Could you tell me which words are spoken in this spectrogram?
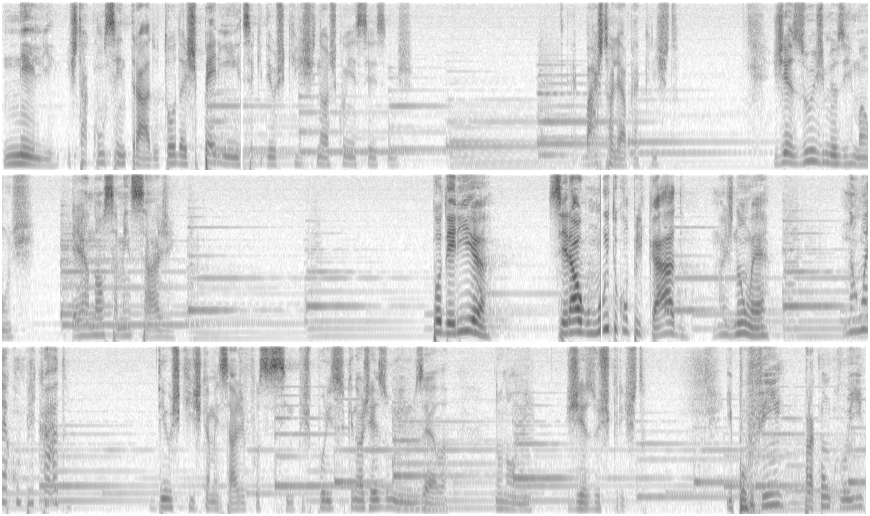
Nele está concentrado toda a experiência que Deus quis que nós conhecêssemos. Basta olhar para Cristo. Jesus, meus irmãos, é a nossa mensagem. Poderia ser algo muito complicado, mas não é. Não é complicado. Deus quis que a mensagem fosse simples, por isso que nós resumimos ela no nome Jesus Cristo. E por fim, para concluir,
